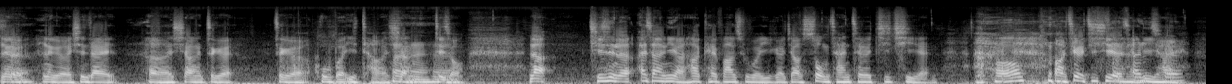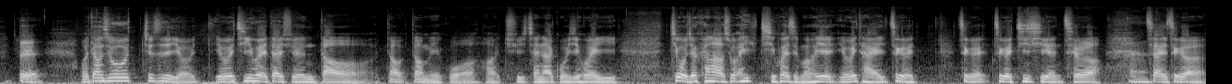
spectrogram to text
那个、那个，现在呃，像这个这个 Uber Eats，像这种。那其实呢，爱沙尼亚它开发出了一个叫送餐车机器人。哦，哇，这个机器人很厉害。对，我当初就是有有个机会带学生到到到美国哈去参加国际会议，结果我就看到说，哎，奇怪，怎么会有一台这个这个这个机器人车啊，在这个。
